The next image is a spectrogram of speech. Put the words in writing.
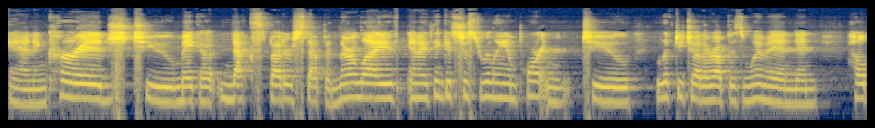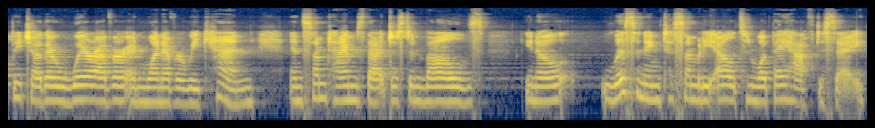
and encouraged to make a next better step in their life. And I think it's just really important to lift each other up as women and help each other wherever and whenever we can. And sometimes that just involves, you know, listening to somebody else and what they have to say.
